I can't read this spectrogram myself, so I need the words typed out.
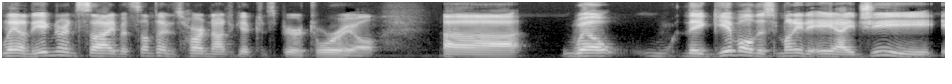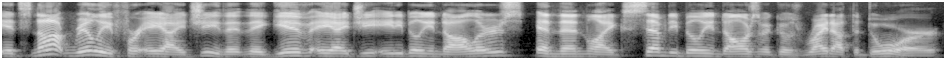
laying on the ignorant side, but sometimes it's hard not to get conspiratorial. Uh, well, they give all this money to AIG. It's not really for AIG. They, they give AIG $80 billion, and then like $70 billion of it goes right out the door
